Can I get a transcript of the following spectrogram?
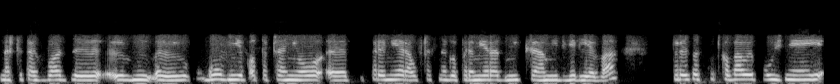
na szczytach władzy, e, głównie w otoczeniu premiera, ówczesnego premiera Dmitra Miedwiediewa, które zaskutkowały później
